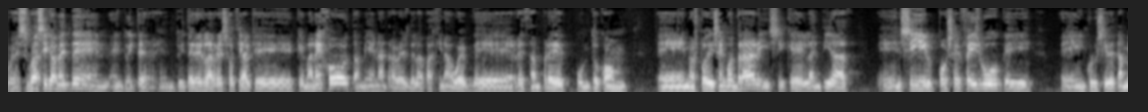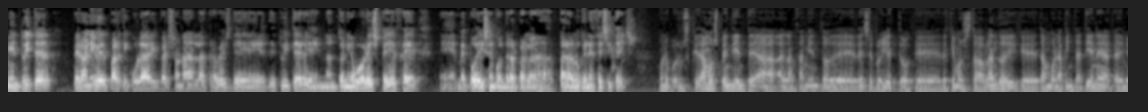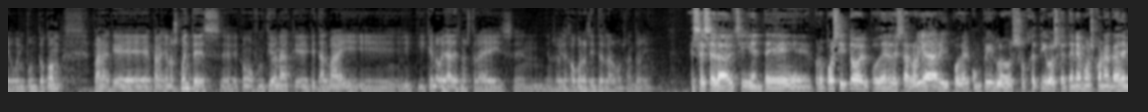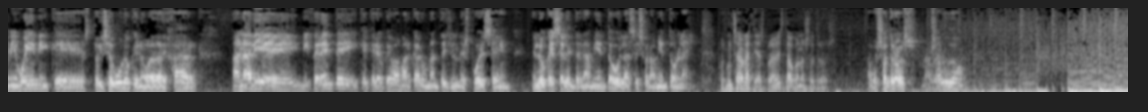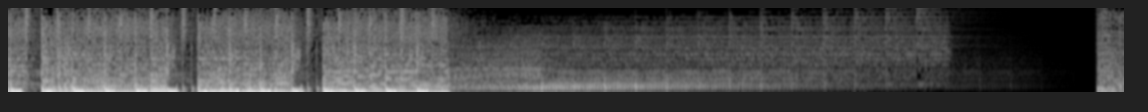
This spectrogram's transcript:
Pues básicamente en, Twitter. En Twitter es la red social que, manejo, también a través de la página web de redzampred.com eh, nos podéis encontrar y sí que la entidad en sí posee Facebook e, inclusive también Twitter, pero a nivel particular y personal a través de, Twitter en Antonio Bores PF eh, me podéis encontrar para, para lo que necesitéis. Bueno, pues quedamos pendiente al lanzamiento de, ese proyecto que, del que hemos estado hablando y que tan buena pinta tiene, academywin.com, para que, para que nos cuentes eh, cómo funciona, qué, tal va y, qué novedades nos traéis. nos habéis dejado con los dientes largos, Antonio. Ese será el siguiente propósito, el poder desarrollar y poder cumplir los objetivos que tenemos con Academy Win y que estoy seguro que no va a dejar a nadie indiferente y que creo que va a marcar un antes y un después en, en lo que es el entrenamiento o el asesoramiento online. Pues muchas gracias por haber estado con nosotros. A vosotros, un saludo.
